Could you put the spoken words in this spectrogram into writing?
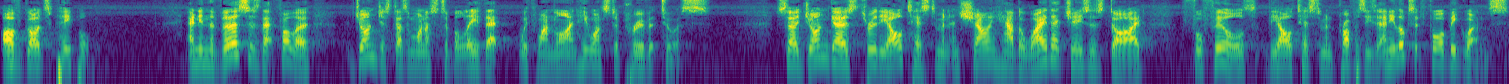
of God's people. And in the verses that follow, John just doesn't want us to believe that with one line. He wants to prove it to us. So John goes through the Old Testament and showing how the way that Jesus died fulfills the Old Testament prophecies. And he looks at four big ones.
